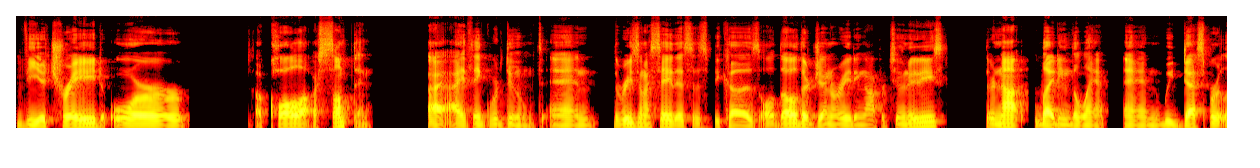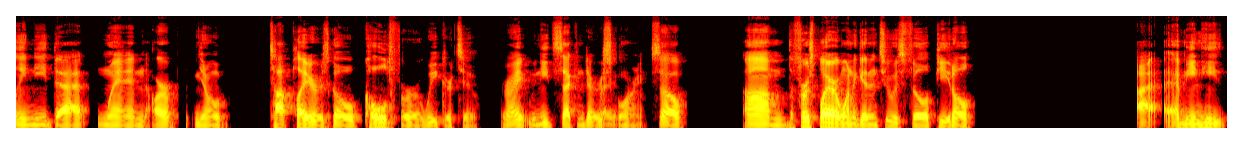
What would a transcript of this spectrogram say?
via trade or a call or something, I, I think we're doomed. And the reason I say this is because although they're generating opportunities, they're not lighting the lamp. And we desperately need that when our, you know, top players go cold for a week or two, right? We need secondary right. scoring. So um, the first player I want to get into is Chytil. I, I mean, he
